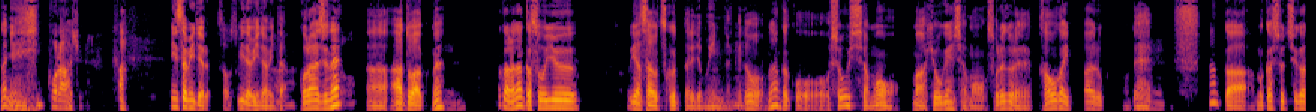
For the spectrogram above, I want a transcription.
何？コラージュ。インスタ見てる。そうそう。見た見た見たうん。コラージュね。そあアートワークね。ううんだからなんかそういう野菜を作ったりでもいいんだけど、なんかこう、消費者も、まあ表現者もそれぞれ顔がいっぱいあるので、うんなんか昔と違っ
